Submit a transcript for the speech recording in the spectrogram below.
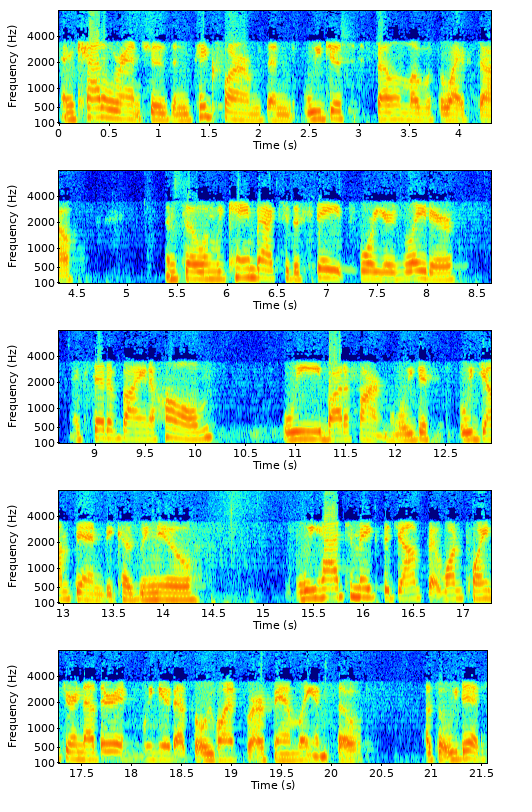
and cattle ranches and pig farms and we just fell in love with the lifestyle. And so when we came back to the states 4 years later, instead of buying a home, we bought a farm and we just we jumped in because we knew we had to make the jump at one point or another and we knew that's what we wanted for our family and so that's what we did.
